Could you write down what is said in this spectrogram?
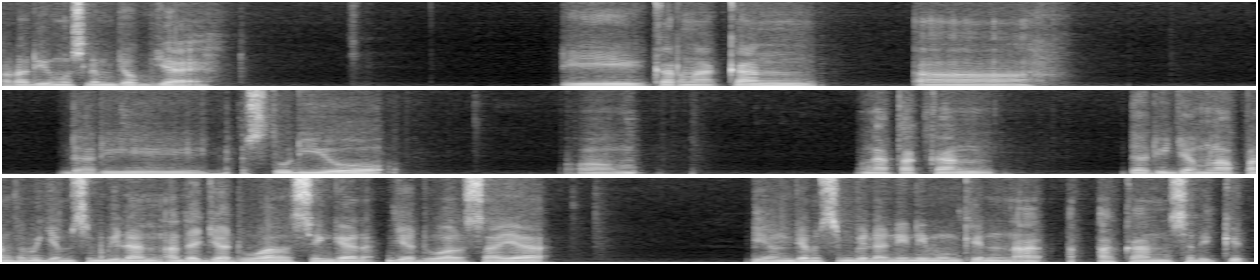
Radio Muslim Jogja ya. Dikarenakan uh, dari studio um, mengatakan dari jam 8 sampai jam 9 ada jadwal sehingga jadwal saya yang jam 9 ini mungkin akan sedikit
